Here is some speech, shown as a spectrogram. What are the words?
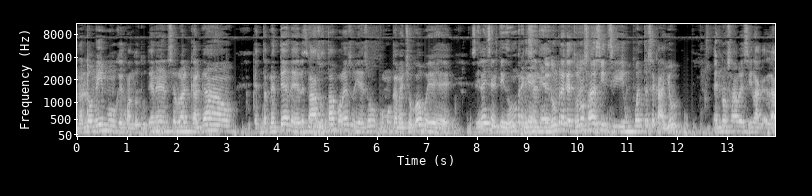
No es lo mismo que cuando tú tienes el celular cargado. Está- ¿Me entiendes? Él estaba sí, sí. asustado por eso y eso como que me chocó. Pues yo dije, Sí, la incertidumbre que... que- incertidumbre que tú no sabes si, si un puente se cayó. Él no sabe si la, la,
